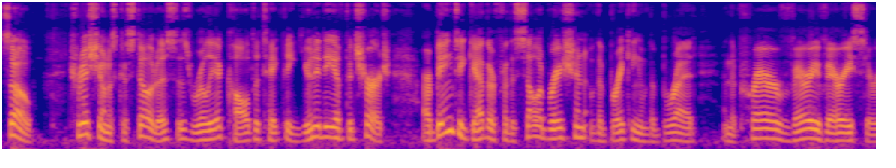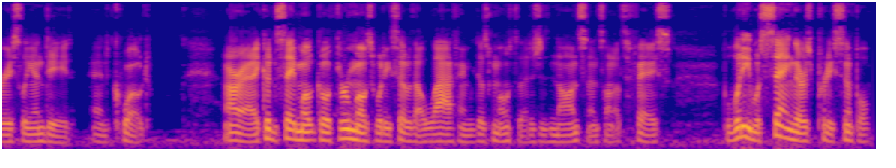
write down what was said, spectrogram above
So, Traditionis Custodes is really a call to take the unity of the Church, our being together for the celebration of the breaking of the bread, and the prayer very, very seriously indeed. End quote. All right, I couldn't say mo- go through most of what he said without laughing because most of that is just nonsense on its face. But what he was saying there is pretty simple.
